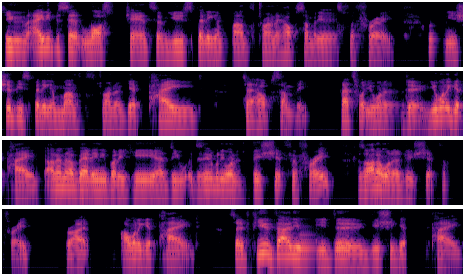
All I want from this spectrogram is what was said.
So you've got an 80% lost chance of you spending a month trying to help somebody else for free. You should be spending a month trying to get paid to help somebody. That's what you want to do. You want to get paid. I don't know about anybody here. Do you, does anybody want to do shit for free? Because I don't want to do shit for free, right? I want to get paid. So if you value what you do, you should get paid.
